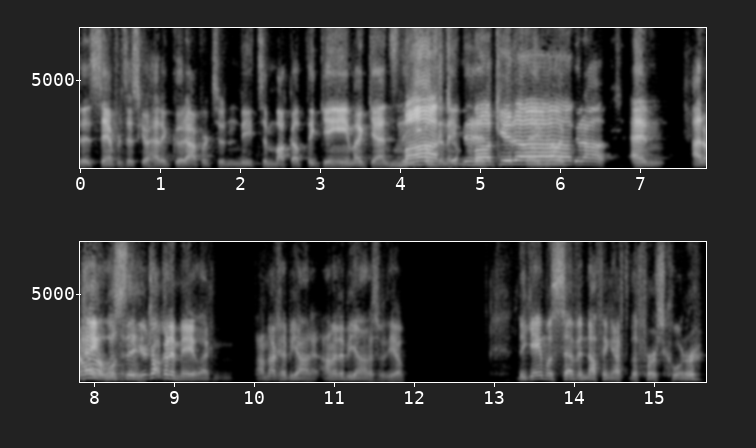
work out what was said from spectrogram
the San Francisco had a good opportunity to muck up the game against the Muck, Eagles, and they did. muck it They up. mucked it up, and I don't Hey, know. We'll listen, see. if you're talking to me, like I'm not going to be on it. I'm going to be honest with you. The game was seven nothing after the first quarter.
